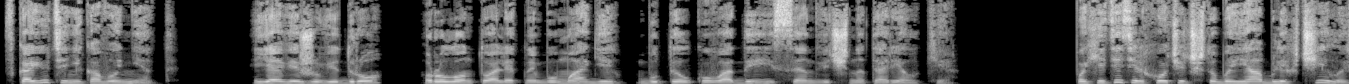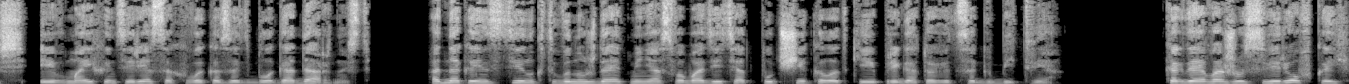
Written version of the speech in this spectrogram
В каюте никого нет. Я вижу ведро, рулон туалетной бумаги, бутылку воды и сэндвич на тарелке. Похититель хочет, чтобы я облегчилась, и в моих интересах выказать благодарность. Однако инстинкт вынуждает меня освободить от пут щиколотки и приготовиться к битве. Когда я вожусь с веревкой,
